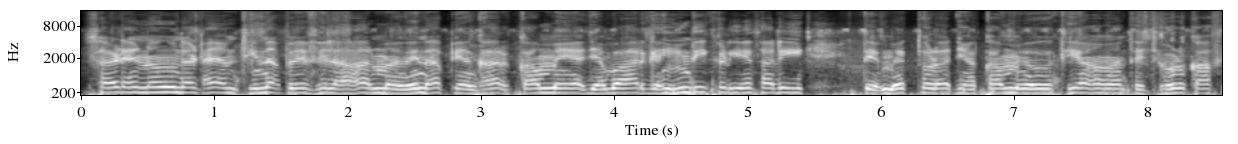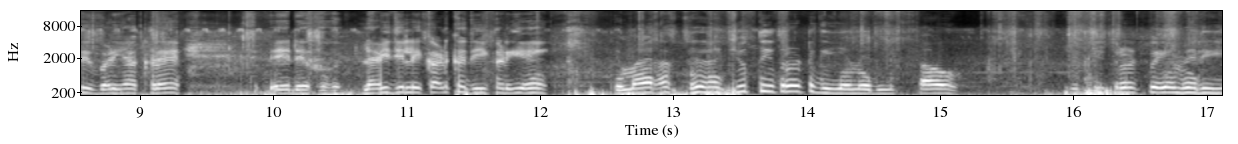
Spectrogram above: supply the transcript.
साढ़े नौ का टाइम थींदा पे फ़िलहाल मैं वेंदा पिया, घर कम में अॼु ॿाहिरि गहींदी खड़ी है सारी। ते मैं थोड़ा जिहा कम में थिया हुआ ते जोड़ काफ़ी बढ़िया खड़े। ये देखो बिजली कड़कदी खड़ी है। ते मैं रास्ते में जूती त्रुट गई है मेरी, आओ। जूती त्रुट पई है मेरी।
